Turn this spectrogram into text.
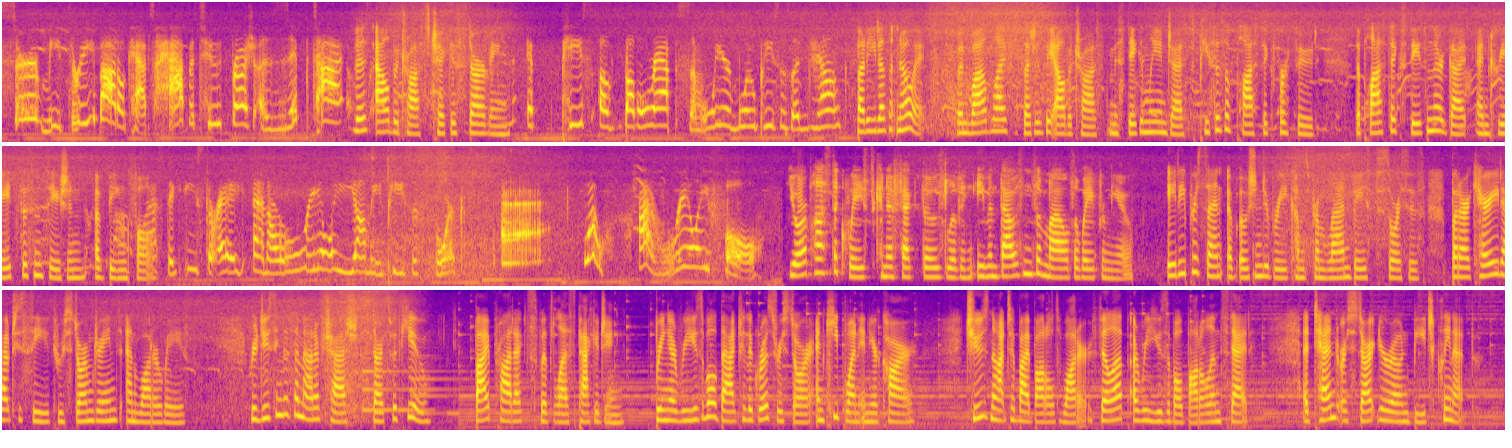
served me three bottle caps, half a toothbrush, a zip tie, This albatross chick is starving. a piece of bubble wrap, some weird blue pieces of junk. But he doesn't know it. When wildlife, such as the albatross, mistakenly ingests pieces of plastic for food, the plastic stays in their gut and creates the sensation of being full. Plastic Easter egg and a really yummy piece of spork. Whoa, I'm really full. Your plastic waste can affect those living even thousands of miles away from you. 80% of ocean debris comes from land based sources, but are carried out to sea through storm drains and waterways. Reducing this amount of trash starts with you. Buy products with less packaging. Bring a reusable bag to the grocery store and keep one in your car. Choose not to buy bottled water. Fill up a reusable bottle instead. Attend or start your own beach cleanup.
